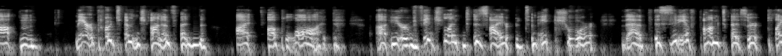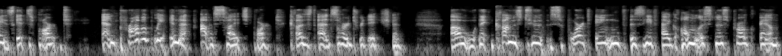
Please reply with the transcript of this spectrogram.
Um, Mayor Pro Tem Jonathan, I applaud uh, your vigilant desire to make sure that the city of Palm Desert plays its part and probably in the outsized part, because that's our tradition. Uh, when it comes to supporting the CVAG homelessness program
